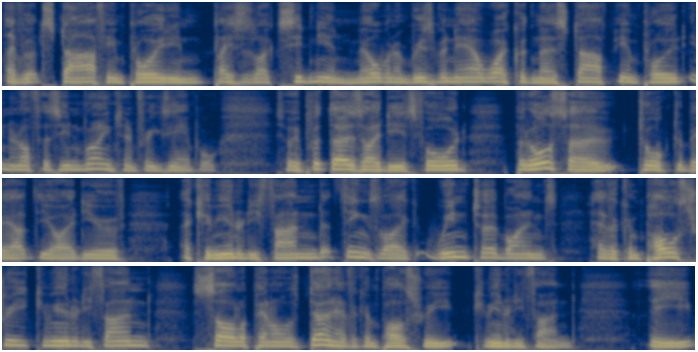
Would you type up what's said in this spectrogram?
They've got staff employed in places like Sydney and Melbourne and Brisbane now. Why couldn't those staff be employed in an office in Wellington, for example? So we put those ideas forward, but also talked about the idea of a community fund. Things like wind turbines have a compulsory community fund, solar panels don't have a compulsory community fund. The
